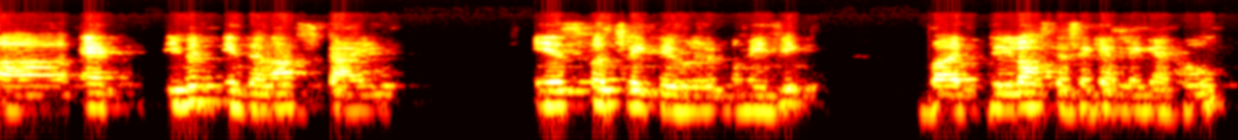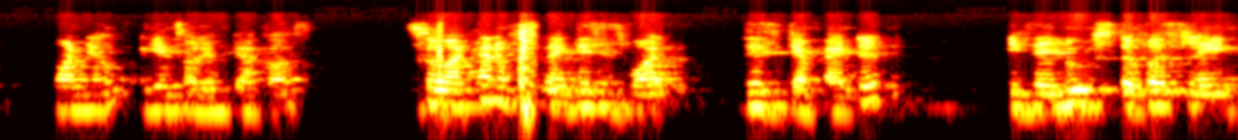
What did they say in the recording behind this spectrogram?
Uh, and even in the last time, yes, first leg they were amazing, but they lost the second leg at home, 1 0 against Olympiacos. So I kind of feel like this is what this is their pattern. If they lose the first leg,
